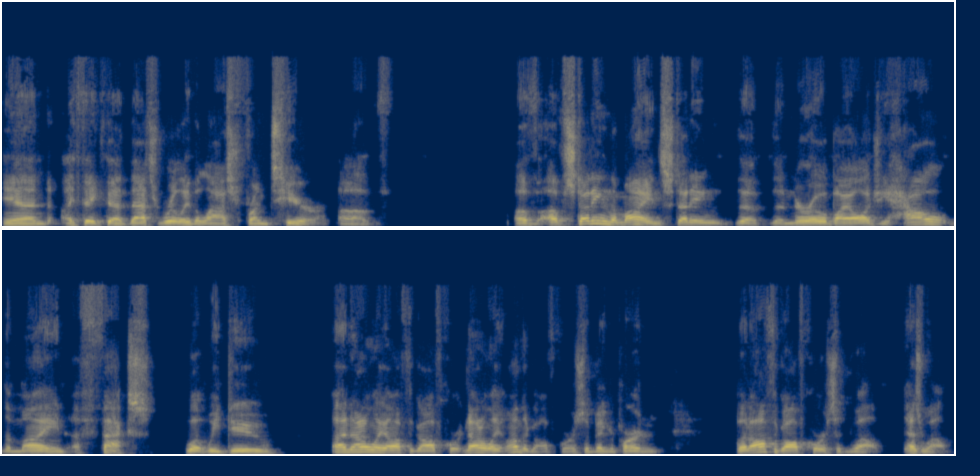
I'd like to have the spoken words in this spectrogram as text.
And I think that that's really the last frontier of of of studying the mind, studying the the neurobiology, how the mind affects what we do, uh, not only off the golf course, not only on the golf course. I beg your pardon, but off the golf course as well. As well.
